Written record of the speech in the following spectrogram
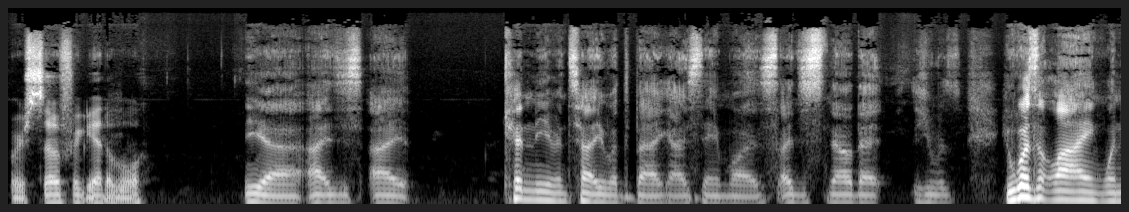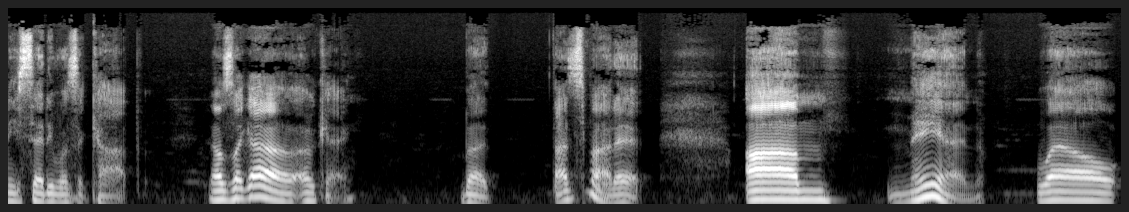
were so forgettable. yeah. I just I couldn't even tell you what the bad guy's name was. I just know that he was he wasn't lying when he said he was a cop. And I was like, oh, okay, but that's about it. Um, man, well,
